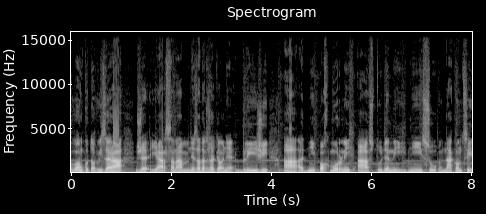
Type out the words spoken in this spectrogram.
Vonku to vyzerá, že jar sa nám nezadržateľne blíži a dní pochmúrnych a studených dní sú na konci.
